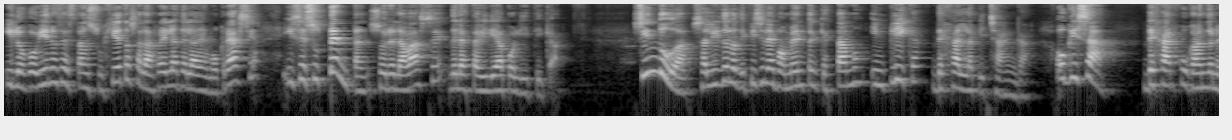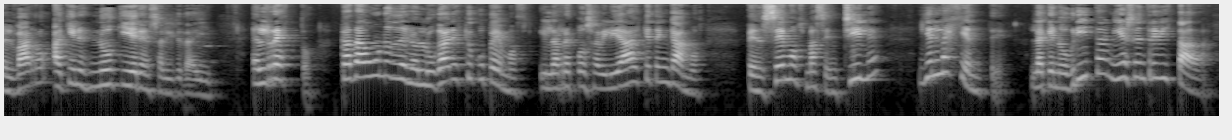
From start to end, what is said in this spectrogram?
y los gobiernos están sujetos a las reglas de la democracia y se sustentan sobre la base de la estabilidad política. Sin duda, salir de los difíciles momentos en que estamos implica dejar la pichanga, o quizá dejar jugando en el barro a quienes no quieren salir de ahí. El resto, cada uno de los lugares que ocupemos y las responsabilidades que tengamos, pensemos más en Chile y en la gente, la que no grita ni es entrevistada,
